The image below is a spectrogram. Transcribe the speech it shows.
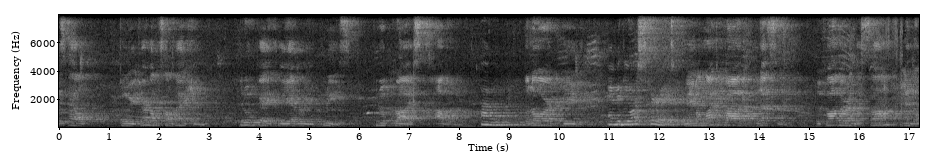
this help to eternal salvation, through faith we ever increase, through Christ our Lord. Amen. The Lord be with you. And with your spirit, May Almighty God bless you, the Father and the Son and the Holy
